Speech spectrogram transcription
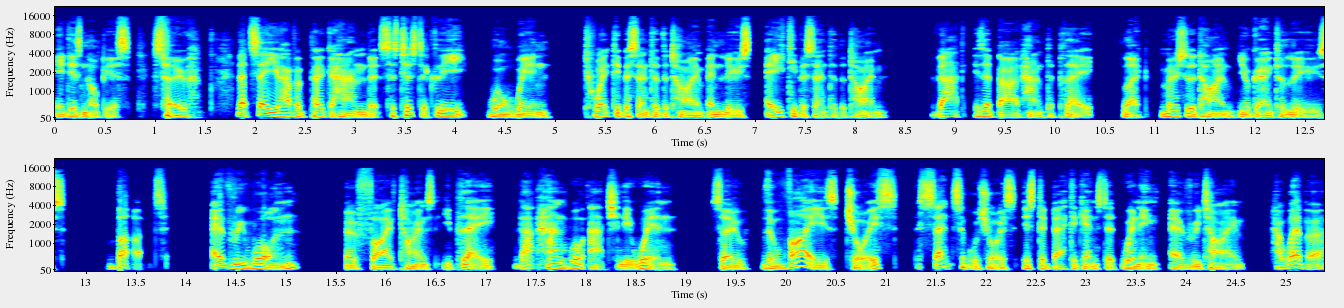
it isn't obvious. So let's say you have a poker hand that statistically will win 20% of the time and lose 80% of the time. That is a bad hand to play. Like most of the time you're going to lose, but every one of five times that you play, that hand will actually win. So the wise choice, the sensible choice is to bet against it winning every time. However,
